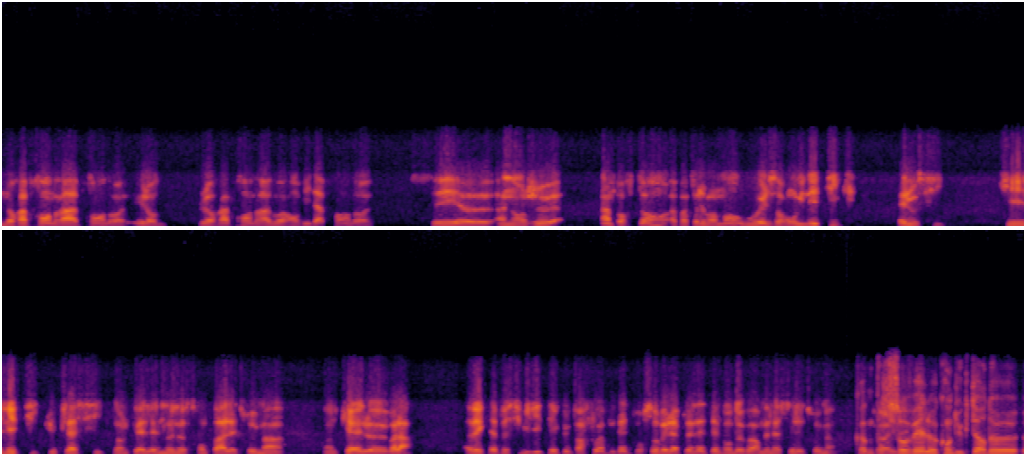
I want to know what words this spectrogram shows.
Leur apprendre à apprendre et leur, leur apprendre à avoir envie d'apprendre, c'est euh, un enjeu important à partir du moment où elles auront une éthique, elles aussi, qui est l'éthique classique dans laquelle elles ne menaceront pas l'être humain, dans laquelle, euh, voilà, avec la possibilité que parfois, peut-être pour sauver la planète, elles vont devoir menacer l'être humain. Comme pour sauver le conducteur de,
